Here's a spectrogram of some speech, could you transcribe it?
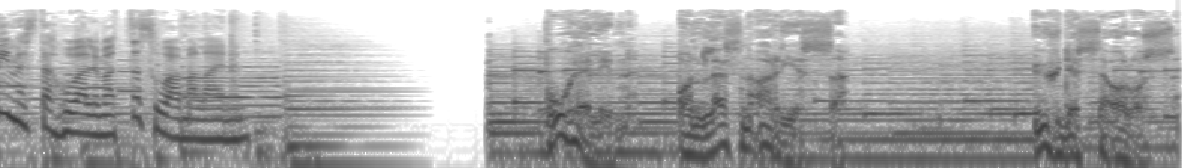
Nimestä huolimatta suomalainen. Puhelin on läsnä arjessa. Yhdessäolossa.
